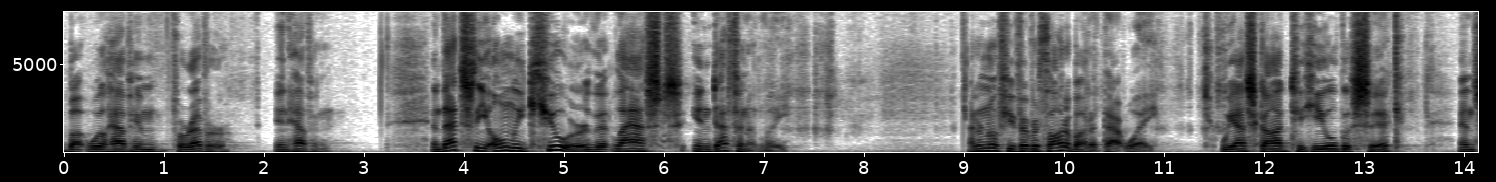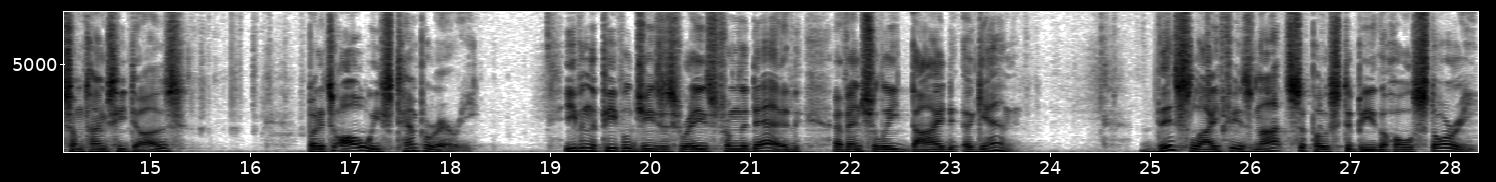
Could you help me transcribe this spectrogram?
but we'll have him forever in heaven. And that's the only cure that lasts indefinitely. I don't know if you've ever thought about it that way. We ask God to heal the sick, and sometimes He does, but it's always temporary. Even the people Jesus raised from the dead eventually died again. This life is not supposed to be the whole story.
